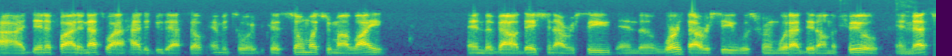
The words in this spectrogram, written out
I identified, and that's why I had to do that self inventory because so much of my life and the validation I received and the worth I received was from what I did on the field. And that's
